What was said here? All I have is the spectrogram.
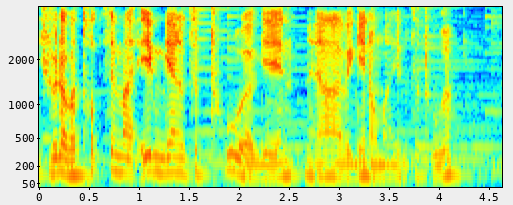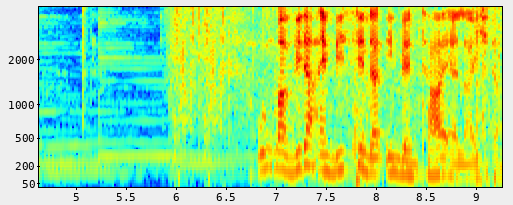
Ich würde aber trotzdem mal eben gerne zur Truhe gehen. Ja, wir gehen auch mal eben zur Truhe. Und mal wieder ein bisschen das Inventar erleichtern.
